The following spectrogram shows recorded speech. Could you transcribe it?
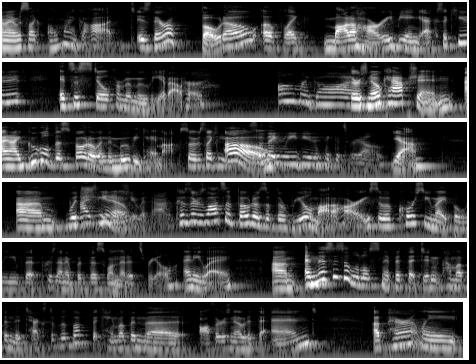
And I was like, oh my God, is there a photo of like Mata Hari being executed? It's a still from a movie about her. Oh my god. There's no caption. And I Googled this photo and the movie came up. So I was like, Jesus. oh. So they lead you to think it's real. Yeah. Um, which, I take you know, issue with that. because there's lots of photos of the real Matahari, so of course you might believe that presented with this one that it's real. Anyway, um, and this is a little snippet that didn't come up in the text of the book, but came up in the author's note at the end. Apparently,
